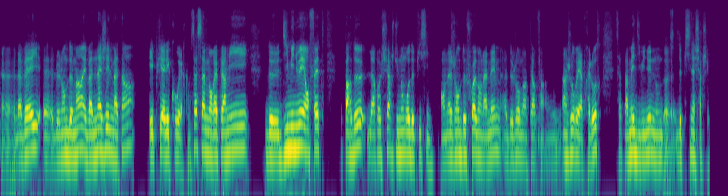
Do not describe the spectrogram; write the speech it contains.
la veille, le lendemain, et ben, nager le matin et puis aller courir. Comme ça, ça m'aurait permis de diminuer en fait par deux la recherche du nombre de piscines. En nageant deux fois dans la même, à deux jours enfin un jour et après l'autre, ça permet de diminuer le nombre de, piscines à chercher.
